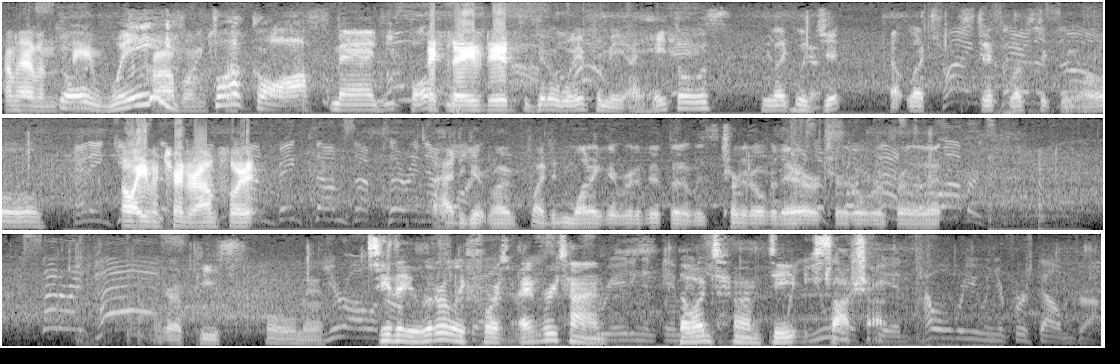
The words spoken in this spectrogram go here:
I'm having the Go same away! problems. but- Fuck off, man. He I faulted saved, dude. to get away from me. I hate those. He like legit got like stiff lipstick me. Oh, Oh, I even turned around for it. one big thumbs up, clearing that I had to get my. I didn't want to get rid of it, but it was turn it over there or turn it over in front of the net. Centering I got a piece. Oh man. See, they literally force every time. The one image. time I'm deep, you slap shot. How old were you when your first album dropped?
